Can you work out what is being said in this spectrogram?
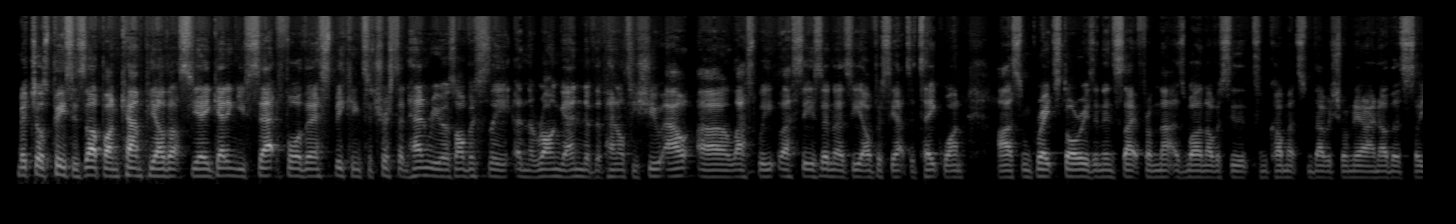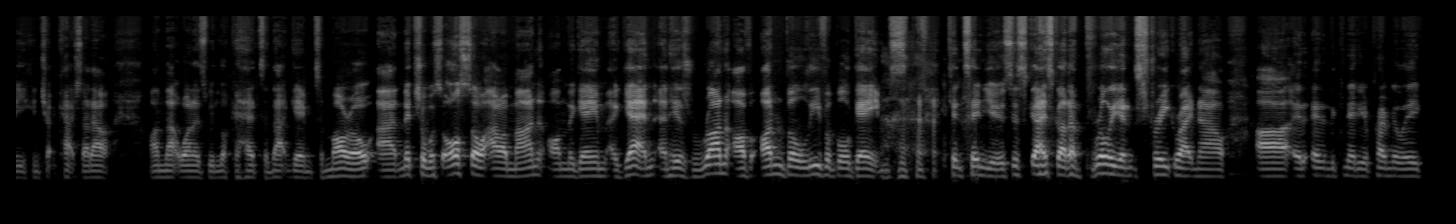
Mitchell's piece is up on CanPL.ca, getting you set for this. Speaking to Triston Henry, who was obviously in the wrong end of the penalty shootout uh, last week, last season, as he obviously had to take one. Uh, some great stories and insight from that as well, and obviously some comments from David Choinière and others. So you can check, catch that out on that one as we look ahead to that game tomorrow. Uh, Mitchell was also our man on the game again, and his run of unbelievable games continues. This guy's got a brilliant streak right now uh, in, in the Canadian Premier League.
